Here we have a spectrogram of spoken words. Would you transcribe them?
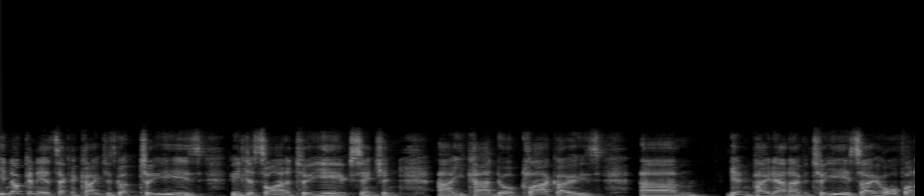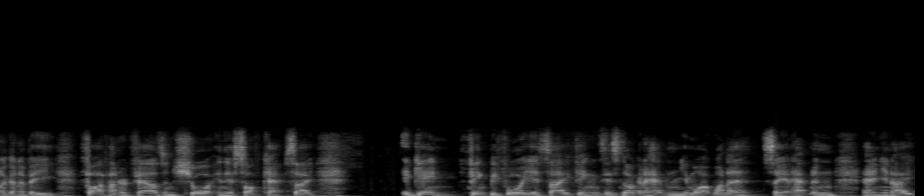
are not going to sack a coach who's got two years, who just signed a two-year extension. Uh, you can't do it. Clarko's um, getting paid out over two years, so Hawthorn are going to be 500,000 short in their soft cap. So again, think before you say things. It's not going to happen. You might want to see it happening, and you know,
